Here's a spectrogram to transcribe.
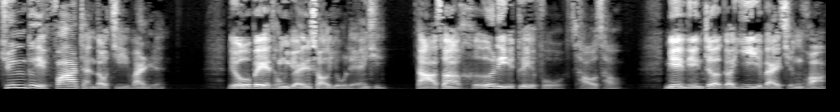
军队发展到几万人。刘备同袁绍有联系，打算合力对付曹操。面临这个意外情况，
